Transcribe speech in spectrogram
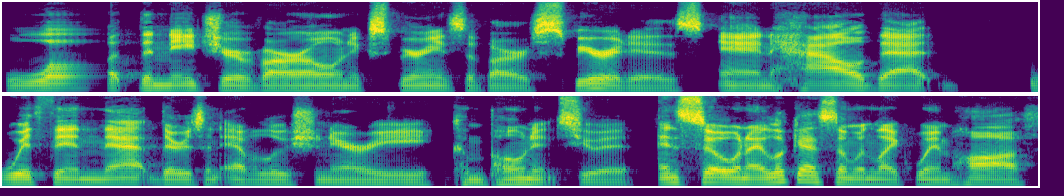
what the nature of our own experience of our spirit is and how that within that there's an evolutionary component to it. And so when I look at someone like Wim Hof,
